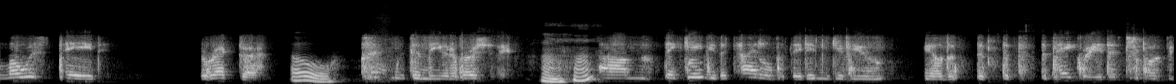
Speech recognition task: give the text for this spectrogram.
lowest paid director. Oh. Within the university. Uh-huh. Um, they gave you the title, but they didn't give you, you know, the, the, the, the pay grade that's supposed to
